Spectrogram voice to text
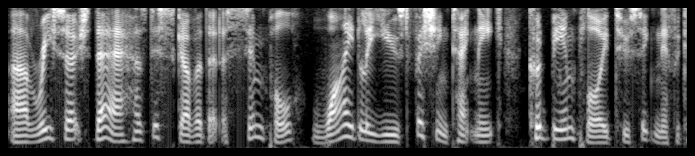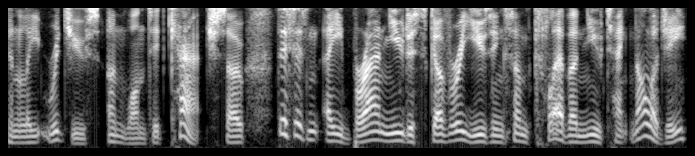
uh, research there has discovered that a simple, widely used fishing technique could be employed to significantly reduce unwanted catch. So, this isn't a brand new discovery using some clever new technology.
